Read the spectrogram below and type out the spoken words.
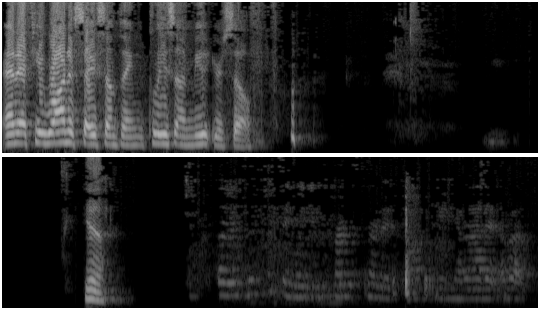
And if you want to say something, please unmute yourself. yeah. So it's interesting when you first started talking about it, about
